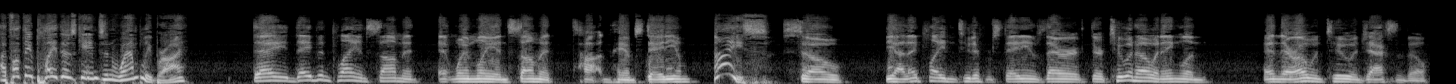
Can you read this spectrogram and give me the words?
I thought they played those games in Wembley, Bry. They they've been playing some at, at Wembley and some at Tottenham Stadium. Nice. So yeah, they played in two different stadiums. They're they're two and zero in England, and they're zero and two in Jacksonville.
